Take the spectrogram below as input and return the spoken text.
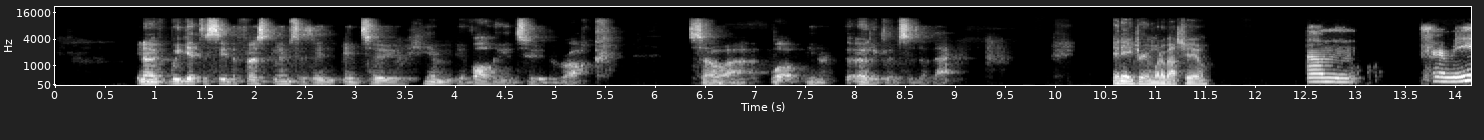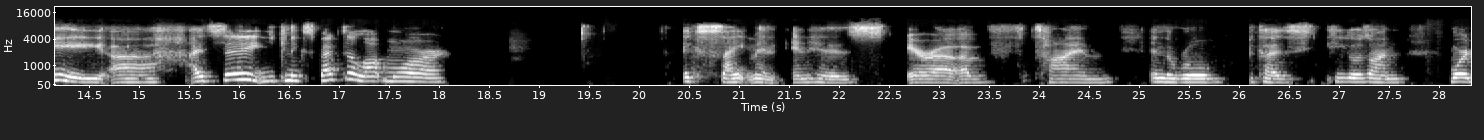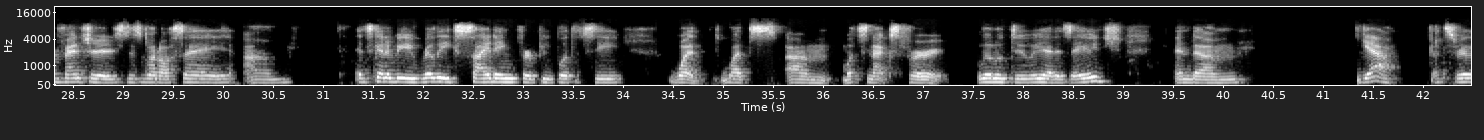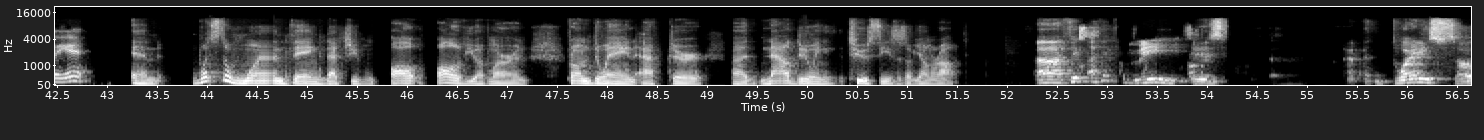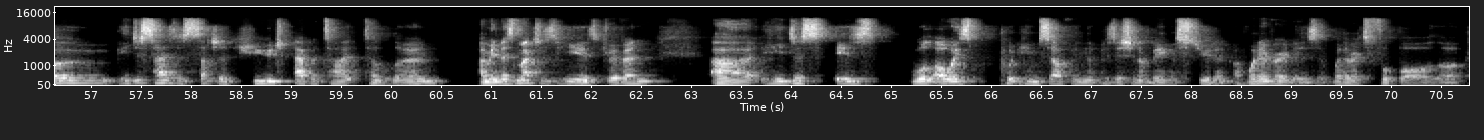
you know we get to see the first glimpses in, into him evolving into the rock. So uh, well you know the early glimpses of that. And adrian what about you? Um for me uh i'd say you can expect a lot more excitement in his era of time in the role because he goes on more adventures is what I'll say. Um, it's going to be really exciting for people to see what what's um, what's next for little Dewey at his age, and um, yeah, that's really it. And what's the one thing that you all all of you have learned from Dwayne after uh, now doing two seasons of Young Rock? Uh, I think I think for me is uh, Dwayne is so he just has a, such a huge appetite to learn. I mean, as much as he is driven, uh, he just is will always put himself in the position of being a student of whatever it is, whether it's football or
